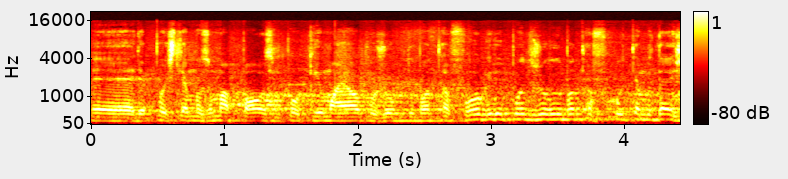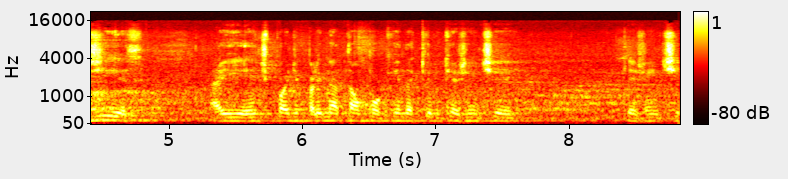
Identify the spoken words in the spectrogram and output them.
É, depois temos uma pausa um pouquinho maior para o jogo do Botafogo e depois do jogo do Botafogo temos 10 dias. Aí a gente pode implementar um pouquinho daquilo que a gente, que a gente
